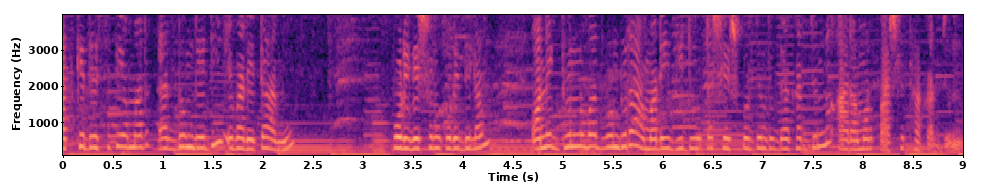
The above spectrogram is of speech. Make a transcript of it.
আজকে রেসিপি আমার একদম রেডি এবার এটা আমি পরিবেশন করে দিলাম। অনেক ধন্যবাদ বন্ধুরা আমার এই ভিডিওটা শেষ পর্যন্ত দেখার জন্য আর আমার পাশে থাকার জন্য।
